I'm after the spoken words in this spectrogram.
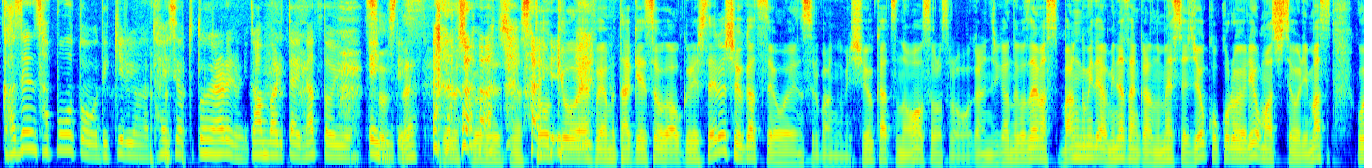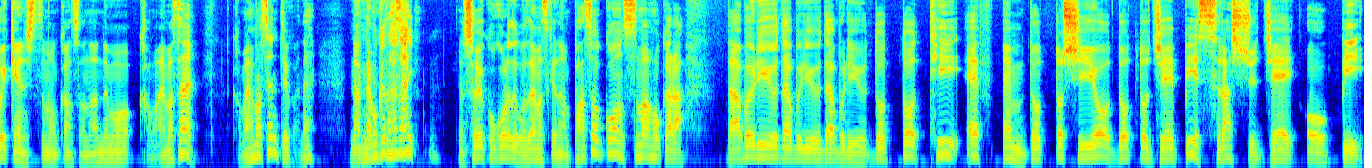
がぜサポートをできるような体制を整えられるように頑張りたいなという演技です。ね。よろしくお願いします。東京 FM 竹井壮がお送りしている就活生を応援する番組就活のをそろそろお別れの時間でございます。番組では皆さんからのメッセージを心よりお待ちしております。ご意見、質問、感想何でも構いません。構いませんというかね、何でもください。そういう心でございますけども、パソコン、スマホから www.tfm.co.jp スラッシュ JOB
